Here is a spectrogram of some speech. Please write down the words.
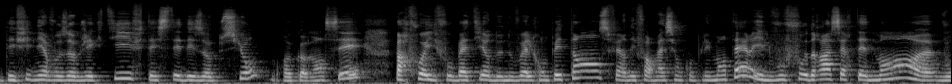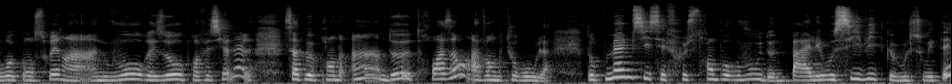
définir vos objectifs, tester des options, recommencer. Parfois, il faut bâtir de nouvelles compétences, faire des formations complémentaires. Il vous faudra certainement euh, vous reconstruire un, nouveau réseau professionnel. Ça peut prendre un, deux, trois ans avant que tout roule. Donc, même si c'est frustrant pour vous de ne pas aller aussi vite que vous le souhaitez,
